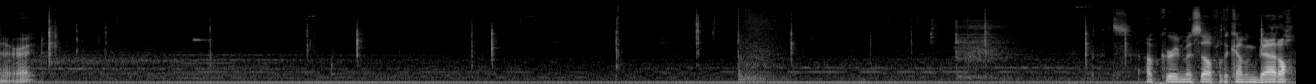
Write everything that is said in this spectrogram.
All right. Upgrade myself for the coming battle.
